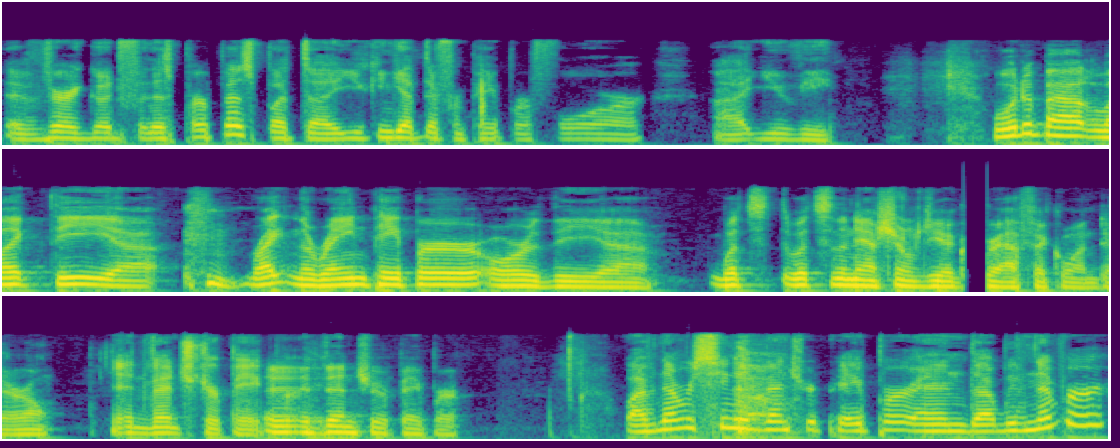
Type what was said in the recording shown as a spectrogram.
very good for this purpose, but uh, you can get different paper for uh, UV. What about like the uh, write in the rain paper or the uh, what's what's the National Geographic one, Darryl? Adventure paper. Adventure paper. Well, I've never seen adventure paper, and uh, we've never.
